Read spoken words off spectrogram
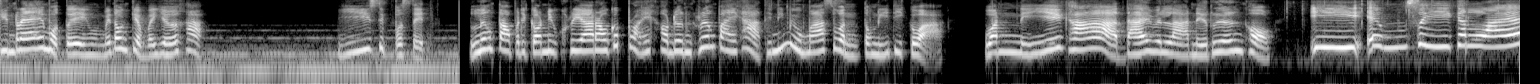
กินแร่ให้หมดตัวเองไม่ต้องเก็บไว้เยอะค่ะยี่สิบเปอร์เซ็นเรื่องเตาปฏิกรณ์นิวเคลียร์เราก็ปล่อยให้เขาเดินเครื่องไปค่ะ ทีนี้มิวมาส่วนตรงนี้ดีกว่า วันนี้ค่ะ ได้เวลาในเรื่องของ EMC กันแล้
